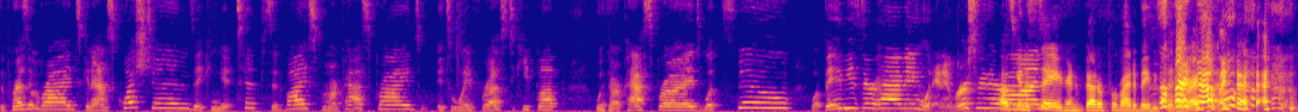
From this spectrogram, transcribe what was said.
the present brides can ask questions, they can get tips, advice from our past brides. It's a way for us to keep up with our past brides, what's new, what babies they're having, what anniversary they're I was going to say you're going to better provide a babysitter, right?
